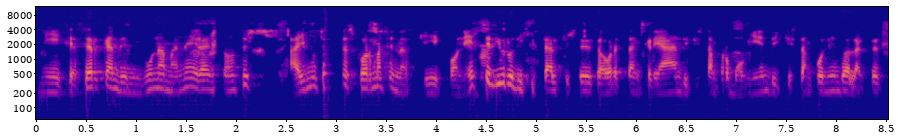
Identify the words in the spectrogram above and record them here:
ni se acercan de ninguna manera. Entonces, hay muchas formas en las que con este libro digital que ustedes ahora están creando y que están promoviendo y que están poniendo al acceso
